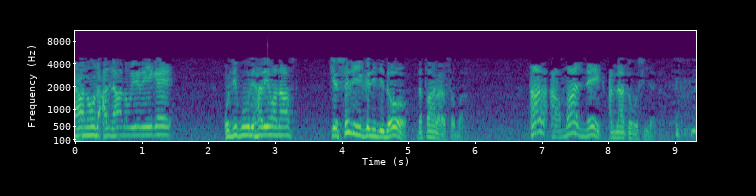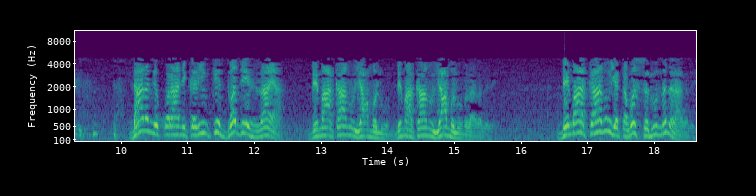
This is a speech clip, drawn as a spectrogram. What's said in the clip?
نانو د الله نو یریږي او دی ګوري هر یو ناس چې سلی ګلی دی دو د پاره سبا هر اعمال نیک الله ته وسیله ده دارنګ قران کریم کې دو دې ځایا بما كانوا يعملون بما كانوا يعملون راغلي بما كانوا يتوسلون نه راغلي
